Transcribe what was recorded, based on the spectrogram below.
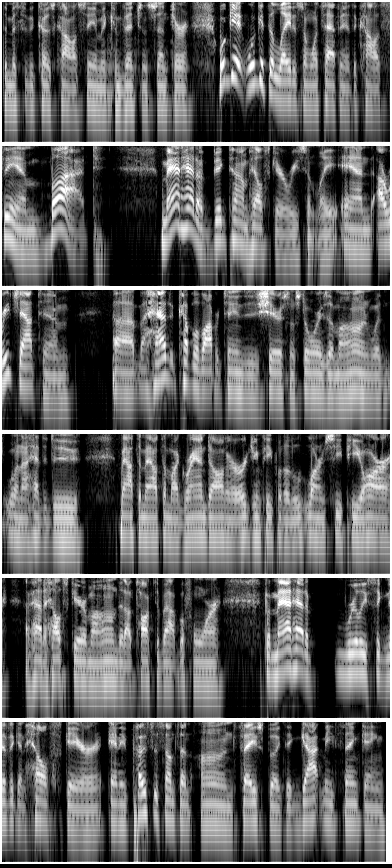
the Mississippi Coast Coliseum and Convention Center. We'll get we'll get the latest on what's happening at the Coliseum, but Matt had a big time health scare recently, and I reached out to him um, I had a couple of opportunities to share some stories of my own with, when I had to do mouth to mouth to my granddaughter, urging people to learn CPR. I've had a health scare of my own that I've talked about before. But Matt had a really significant health scare and he posted something on Facebook that got me thinking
